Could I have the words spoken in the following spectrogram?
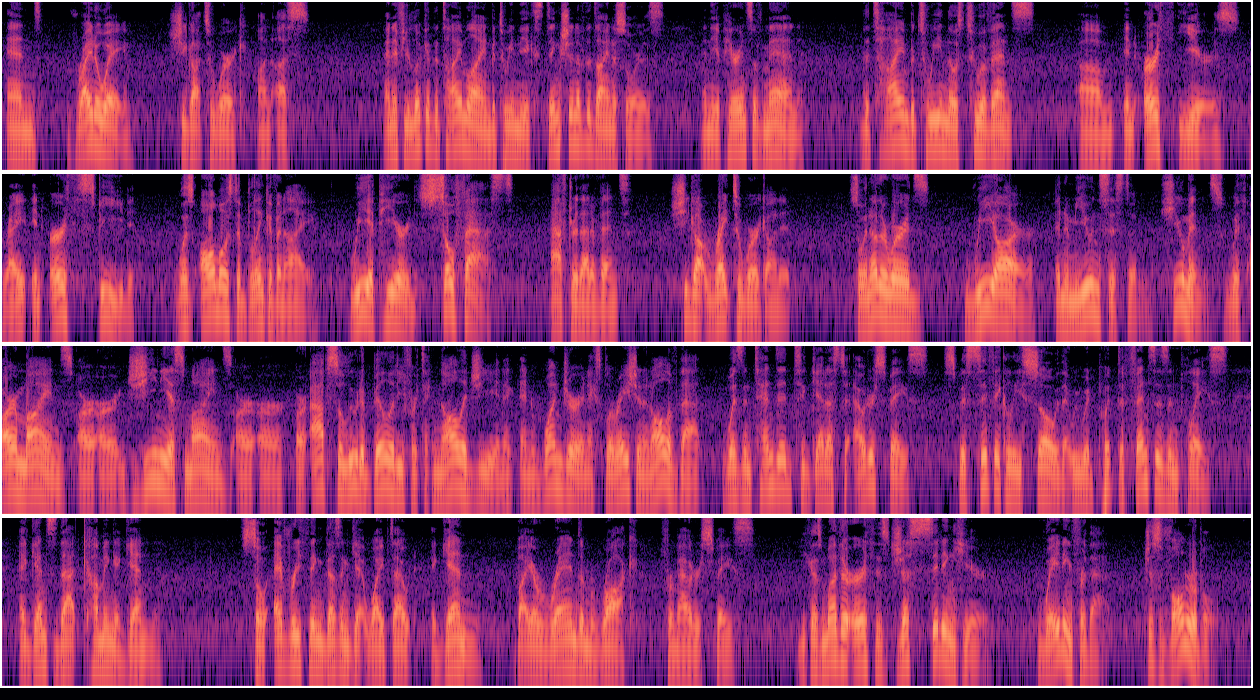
And right away, she got to work on us and if you look at the timeline between the extinction of the dinosaurs and the appearance of man, the time between those two events um, in Earth years, right, in Earth speed, was almost a blink of an eye. We appeared so fast after that event. She got right to work on it. So, in other words, we are an immune system. Humans, with our minds, our, our genius minds, our, our, our absolute ability for technology and, and wonder and exploration and all of that, was intended to get us to outer space, specifically so that we would put defenses in place against that coming again. So everything doesn't get wiped out again by a random rock from outer space. Because Mother Earth is just sitting here, waiting for that, just vulnerable.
